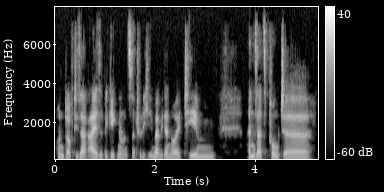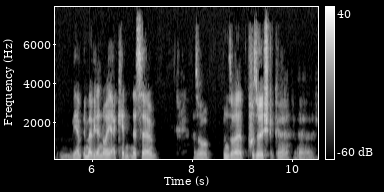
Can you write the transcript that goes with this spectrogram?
Und auf dieser Reise begegnen uns natürlich immer wieder neue Themen, Ansatzpunkte. Wir haben immer wieder neue Erkenntnisse. Also unsere Puzzlestücke, äh,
